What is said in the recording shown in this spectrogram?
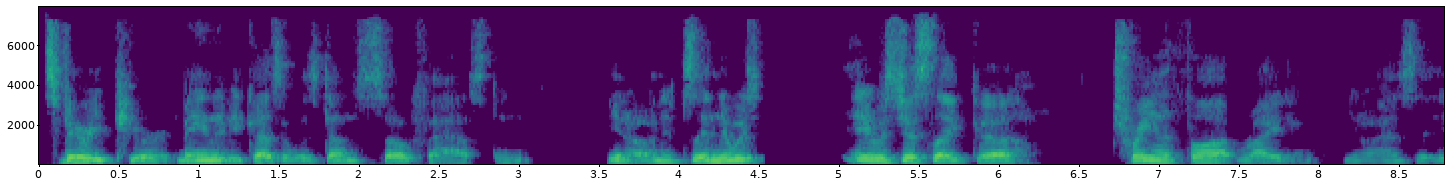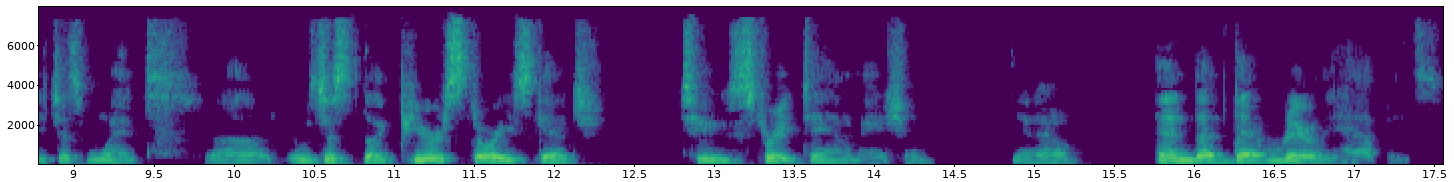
It's very pure, mainly because it was done so fast and you know, and it's and it was it was just like uh, train of thought writing, you know, as it just went. Uh, it was just like pure story sketch to straight to animation, you know, and that that rarely happens.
